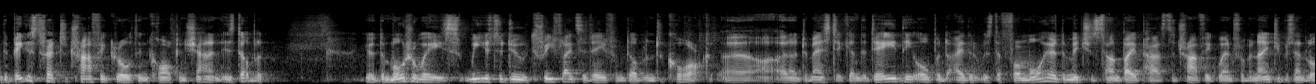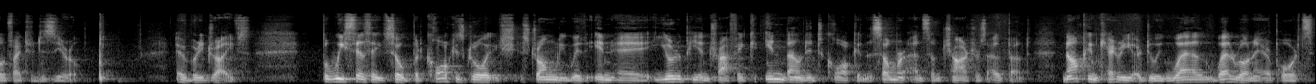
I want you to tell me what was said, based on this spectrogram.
The biggest threat to traffic growth in Cork and Shannon is Dublin. You know, the motorways, we used to do three flights a day from Dublin to Cork uh, on a domestic, and the day they opened, either it was the Fermoy or the Mitchelstown bypass, the traffic went from a 90% load factor to zero. Everybody drives. But we still think so. But Cork is growing strongly with in, uh, European traffic inbound into Cork in the summer and some charters outbound. Knock and Kerry are doing well, well run airports,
